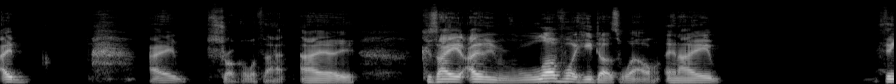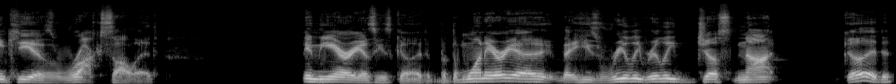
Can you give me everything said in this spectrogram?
I I struggle with that. I because I I love what he does well, and I think he is rock solid in the areas he's good. But the one area that he's really, really just not good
